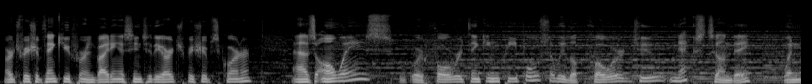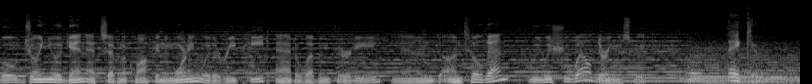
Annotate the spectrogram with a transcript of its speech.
Archbishop, thank you for inviting us into the Archbishop's Corner. As always, we're forward thinking people, so we look forward to next Sunday when we'll join you again at 7 o'clock in the morning with a repeat at 11.30. And until then, we wish you well during this week. Thank you.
